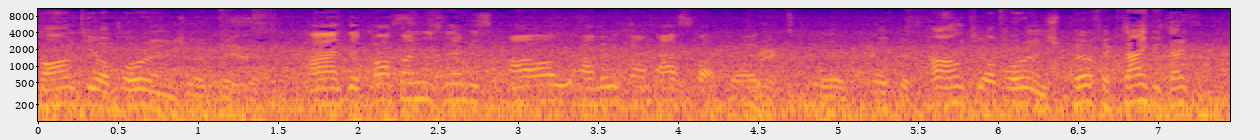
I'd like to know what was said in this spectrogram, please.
County of Orange, okay. And the company's name is All American Asphalt, right? Correct. Okay, County of Orange. Perfect. Thank you, thank you.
